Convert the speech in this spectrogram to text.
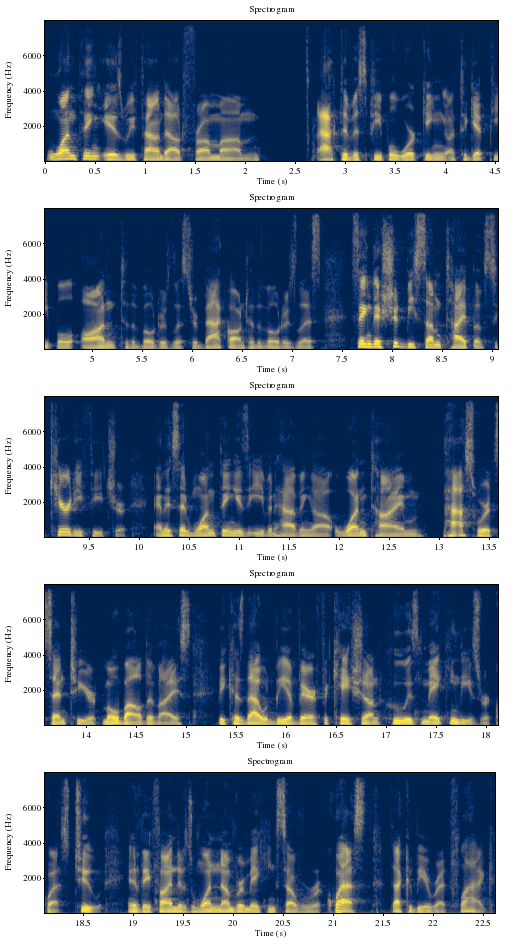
One thing is we found out from um, activist people working uh, to get people on to the voters list or back onto the voters list saying there should be some type of security feature and they said one thing is even having a one time password sent to your mobile device because that would be a verification on who is making these requests too. And if they find there's one number making several requests, that could be a red flag.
